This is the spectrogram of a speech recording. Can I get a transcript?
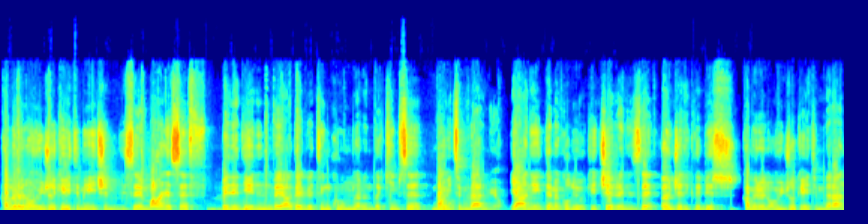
Kamera ön oyunculuk eğitimi için ise maalesef belediyenin veya devletin kurumlarında kimse bu eğitimi vermiyor. Yani demek oluyor ki çevrenizde öncelikle bir kamera ön oyunculuk eğitimi veren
